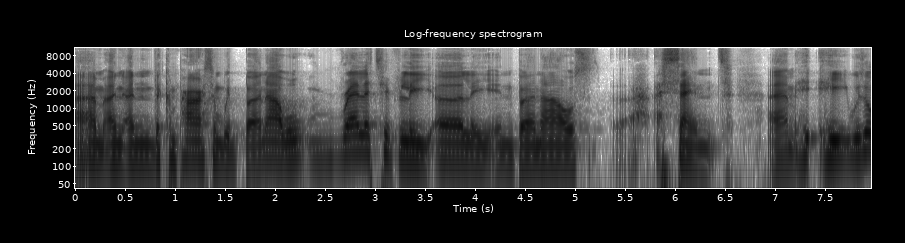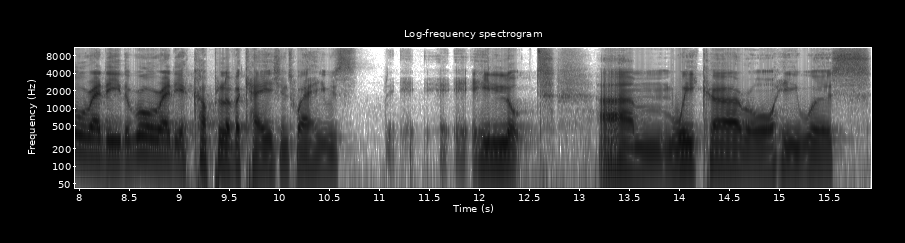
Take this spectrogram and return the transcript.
Um, and, and the comparison with Bernal, well, relatively early in Bernal's uh, ascent, um, he he was already there were already a couple of occasions where he was he, looked um, weaker or he was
